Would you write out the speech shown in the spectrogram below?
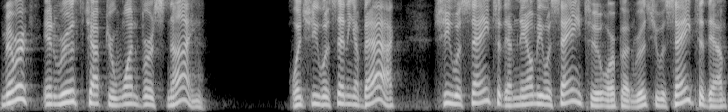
Remember in Ruth chapter 1, verse 9, when she was sending them back, she was saying to them, Naomi was saying to Orpah and Ruth, she was saying to them,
